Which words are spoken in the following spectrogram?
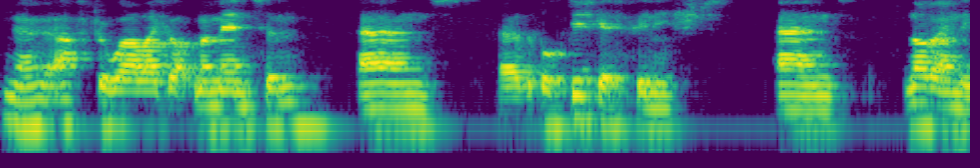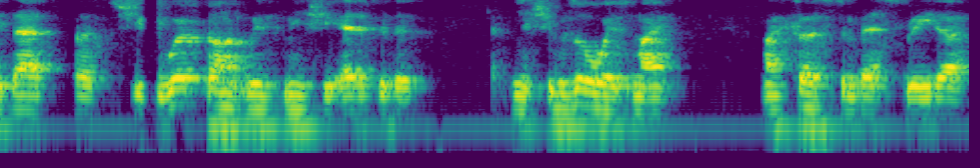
you know, after a while, I got momentum, and uh, the book did get finished. And not only that, but she worked on it with me. She edited it. You know, she was always my my first and best reader.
